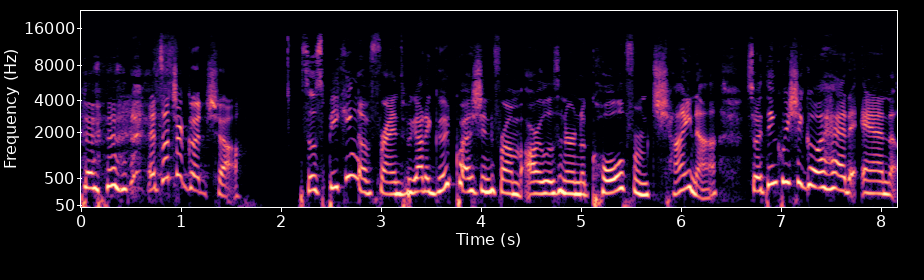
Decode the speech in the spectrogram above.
it's such a good show. So speaking of friends, we got a good question from our listener, Nicole from China. So I think we should go ahead and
